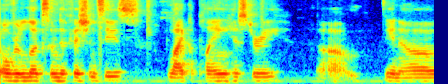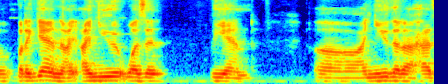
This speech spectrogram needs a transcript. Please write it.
overlook some deficiencies like a playing history um, you know, but again, I, I knew it wasn't the end. Uh, I knew that I had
